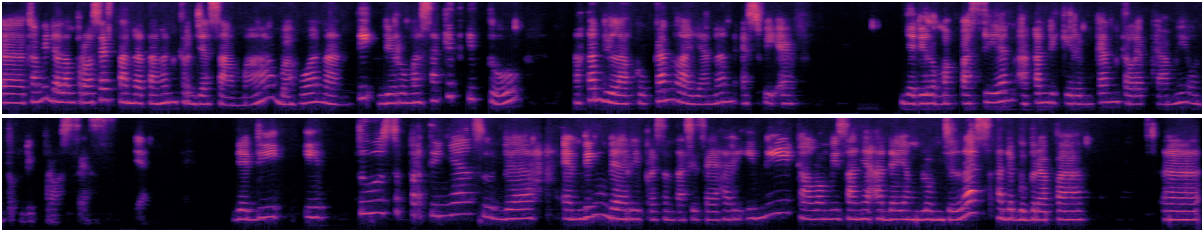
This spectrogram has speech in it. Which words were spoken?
eh, kami dalam proses tanda tangan kerjasama bahwa nanti di rumah sakit itu akan dilakukan layanan SVF jadi lemak pasien akan dikirimkan ke lab kami untuk diproses. Ya. Jadi itu sepertinya sudah ending dari presentasi saya hari ini. Kalau misalnya ada yang belum jelas, ada beberapa uh,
